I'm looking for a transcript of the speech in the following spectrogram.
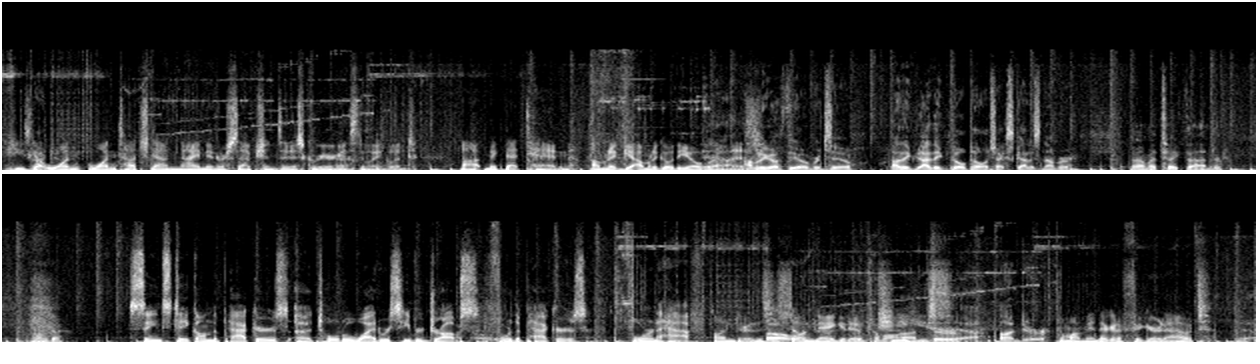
He's got one one touchdown, nine interceptions in his career against New England. Uh, make that ten. I'm gonna get. I'm gonna go the over Yeah, on this. I'm gonna go with the over too. I think I think Bill Belichick's got his number. I'm gonna take the under. Okay. Saints take on the Packers. Uh, total wide receiver drops for the Packers. Four and a half. Under. This is Oh, so under. negative. Come Jeez. on, under. Yeah, under. Come on, man. They're going to figure it out. Yeah.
